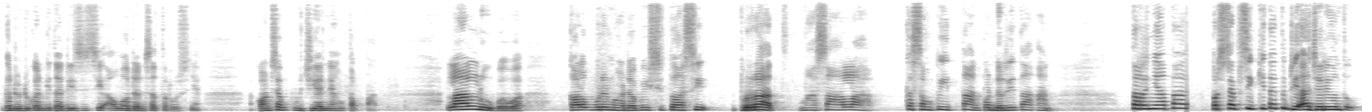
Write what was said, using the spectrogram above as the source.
kedudukan kita di sisi Allah dan seterusnya. Konsep ujian yang tepat. Lalu bahwa kalau kemudian menghadapi situasi berat, masalah, kesempitan, penderitaan, ternyata persepsi kita itu diajari untuk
